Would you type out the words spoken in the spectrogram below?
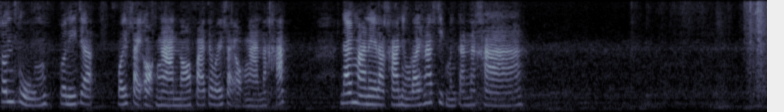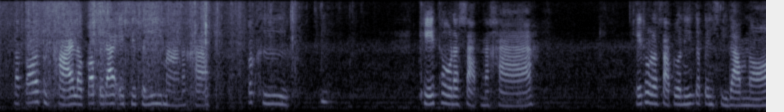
ส้นสูงตัวนี้จะไว้ใส่ออกงานเนาะฟ้าจะไว้ใส่ออกงานนะคะ ได้มาในราคา 150 เหมือนกันนะคะ แล้วก็สุดท้ายเราก็ไปได้เอเซอรี่มานะคะ ก็คือ เคสโทรศัพท์นะคะ เคสโทรศัพท์ตัวนี้จะเป็นสีดำเนาะ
